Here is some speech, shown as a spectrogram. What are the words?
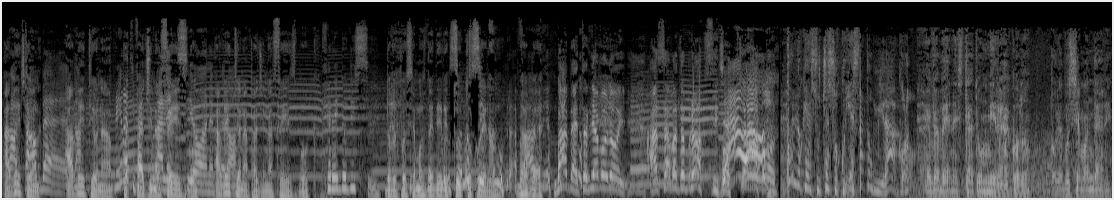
Avete, ciao una, bella. avete una Prima faccio pagina una Facebook? lezione, però. Avete una pagina Facebook Credo di sì. dove possiamo vedere Non sono tutto quello? sicura, Vabbè. Vabbè, torniamo noi. A sabato prossimo. Ciao. Quello che è successo qui è stato un miracolo. E va bene, è stato un miracolo. Ora possiamo andare?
